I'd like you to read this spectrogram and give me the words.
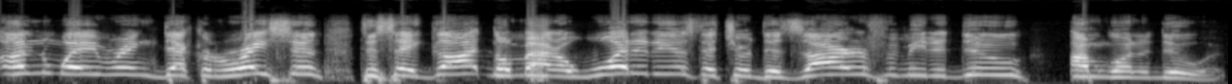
unwavering declaration to say, God, no matter what it is that you're desiring for me to do, I'm going to do it.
